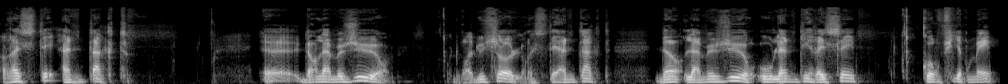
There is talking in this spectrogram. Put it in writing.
restait intact euh, dans la mesure, le droit du sol restait intact dans la mesure où l'intéressé confirmait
